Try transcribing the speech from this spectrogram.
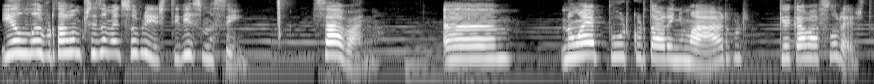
Ele abordava-me precisamente sobre isto e disse-me assim: Sabe, Ana, ahm, não é por cortarem uma árvore que acaba a floresta.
